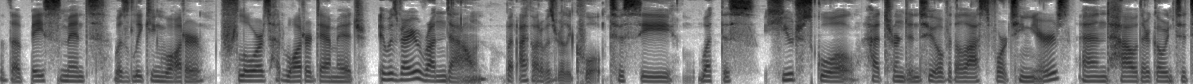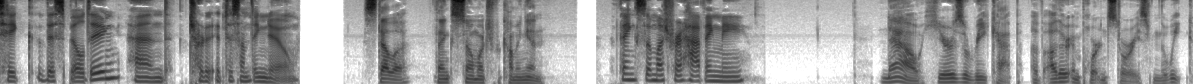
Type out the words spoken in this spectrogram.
The basement was leaking water. Floors had water damage. It was very run down, but I thought it was really cool to see what this huge school had turned into over the last 14 years and how they're going to take this building and turn it into something new. Stella, thanks so much for coming in. Thanks so much for having me. Now, here's a recap of other important stories from the week.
